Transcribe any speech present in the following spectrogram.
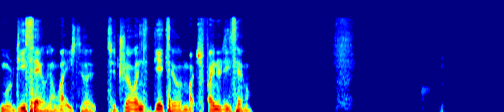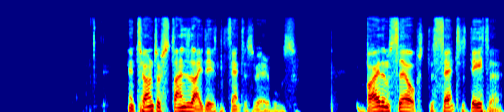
more detailed and allows you to, to drill into detail in much finer detail. In terms of standardizing census variables, by themselves, the census data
